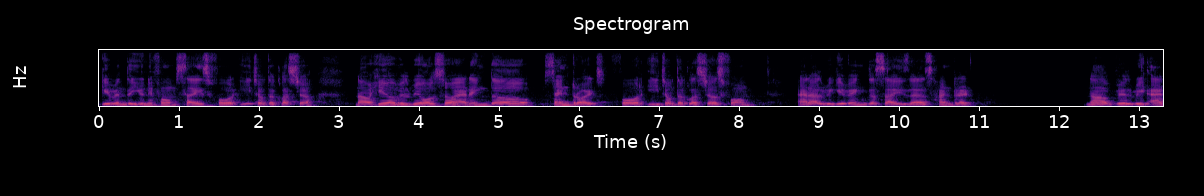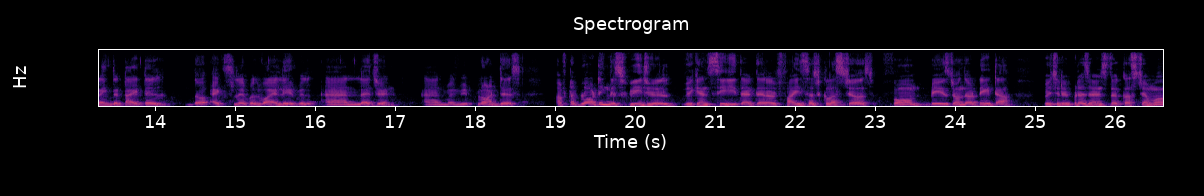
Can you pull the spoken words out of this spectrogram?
given the uniform size for each of the cluster. Now here we'll be also adding the centroids for each of the clusters form and I'll be giving the size as 100 Now we'll be adding the title, the X label, Y label and legend. And when we plot this, after plotting this visual, we can see that there are five such clusters formed based on the data, which represents the customer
